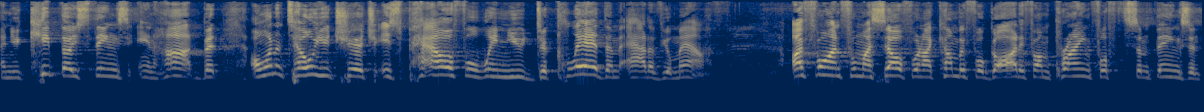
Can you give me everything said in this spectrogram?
and you keep those things in heart, but I want to tell you, church, it's powerful when you declare them out of your mouth. I find for myself when I come before God, if I'm praying for some things and,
